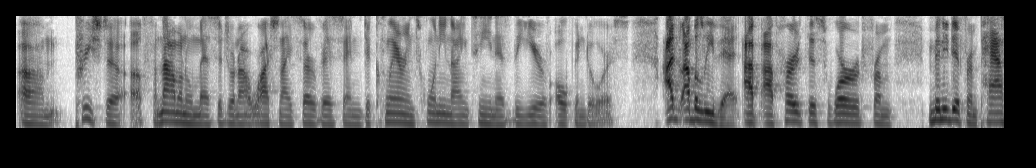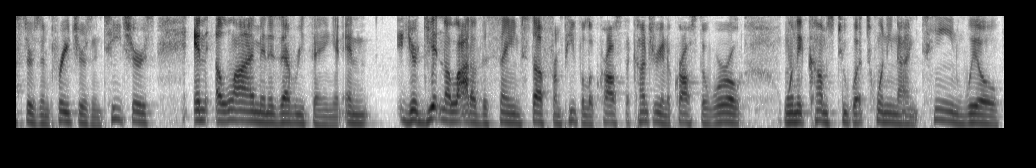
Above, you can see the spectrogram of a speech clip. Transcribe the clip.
um, preached a, a, phenomenal message on our watch night service and declaring 2019 as the year of open doors. I, I believe that. I've, I've heard this word from many different pastors and preachers and teachers, and alignment is everything. And, and you're getting a lot of the same stuff from people across the country and across the world when it comes to what 2019 will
